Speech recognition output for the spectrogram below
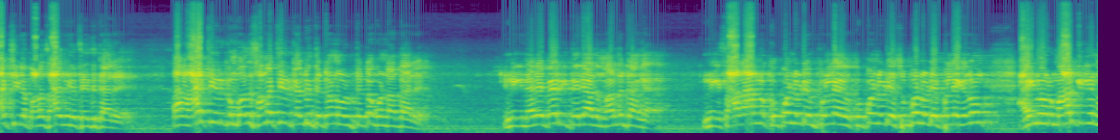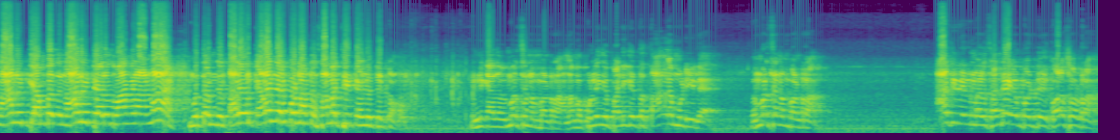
ஆட்சியில பல சாதனைகள் செய்துட்டாரு. தான் ஆட்சி இருக்கும்போது சமச்சீர் கல்வி திட்டம்னு ஒரு திட்டம் கொண்டாந்தாரு. இன்னைக்கு நிறைய பேருக்கு தெரியாது மறந்துட்டாங்க. இன்னைக்கு சாதாரண குப்பனுடைய பிள்ளை குப்பனுடைய சுப்பனுடைய பிள்ளைகளும் ஐநூறு மார்க்குக்கு நானூத்தி ஐம்பது நானூத்தி அறுபது வாங்குறான்னா முத்தமிழ் தலைவர் கலைஞர் கொண்டாட்ட சமச்சீர் கல்வி திட்டம். இன்னைக்கு அதை விமர்சனம் பண்றான். நம்ம பிள்ளைங்க படிக்கிறத தாங்க முடியல. விமர்சனம் பண்றான். ஆசிரியர் மேல சந்தேகப்பட்டு குறை சொல்றான்.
